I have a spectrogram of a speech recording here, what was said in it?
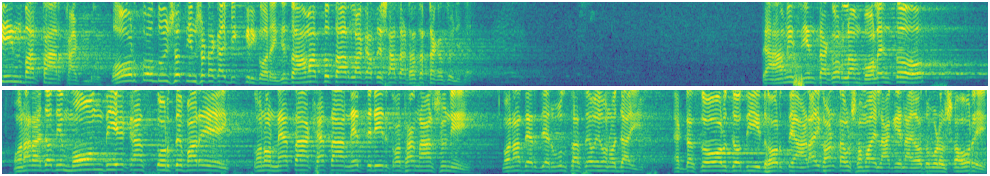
তিনবার তার কাটলো। ওর তো দুইশো, তিনশো টাকায় বিক্রি করে, কিন্তু আমার তো তার লাগাতে সাত, আট হাজার টাকা চলে যায়। তা আমি চিন্তা করলাম, বলেন তো, ওনারা যদি মন দিয়ে কাজ করতে পারে, কোনো নেতা, খেতা, নেত্রীর কথা না শুনে ওনাদের যে রুলস আছে ওই অনুযায়ী। একটা চোর যদি ধরতে আড়াই ঘন্টাও সময় লাগে না অত বড় শহরে।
